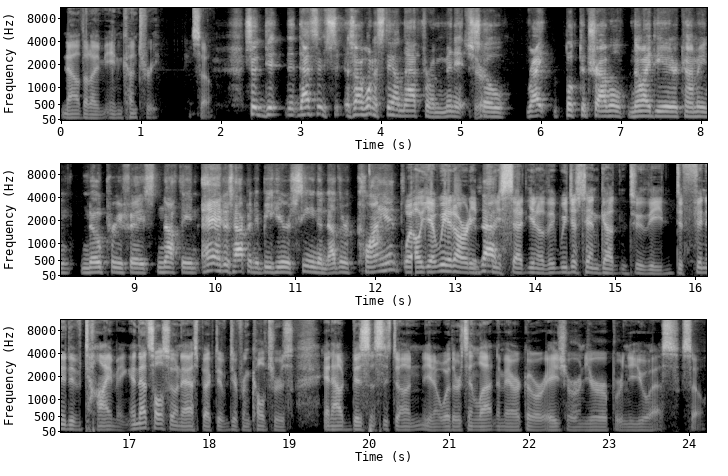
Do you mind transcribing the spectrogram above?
now that I'm in country. So So that's it. So I want to stay on that for a minute. Sure. So right, book to travel, no idea you're coming, no preface, nothing. Hey, I just happened to be here seeing another client. Well, yeah, we had already that- preset. You know, the, we just hadn't gotten to the definitive timing, and that's also an aspect of different cultures and how business is done. You know, whether it's in Latin America or Asia or in Europe or in the U.S. So,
